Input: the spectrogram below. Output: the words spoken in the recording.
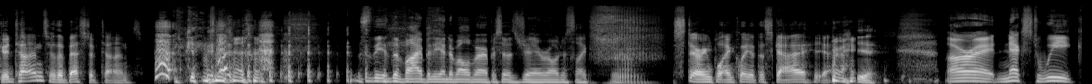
Good times or the best of times? this is the, the vibe at the end of all of our episodes jay we're all just like Staring blankly at the sky. Yeah. right Yeah. All right, next week,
